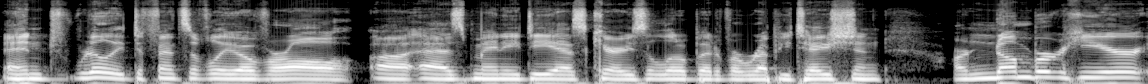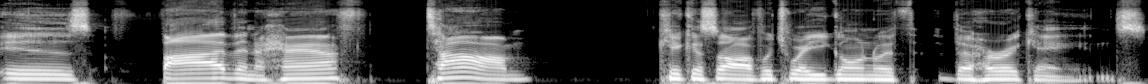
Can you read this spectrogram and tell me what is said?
and really defensively overall uh, as Manny Diaz carries a little bit of a reputation. Our number here is five and a half. Tom, kick us off. Which way are you going with the Hurricanes?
